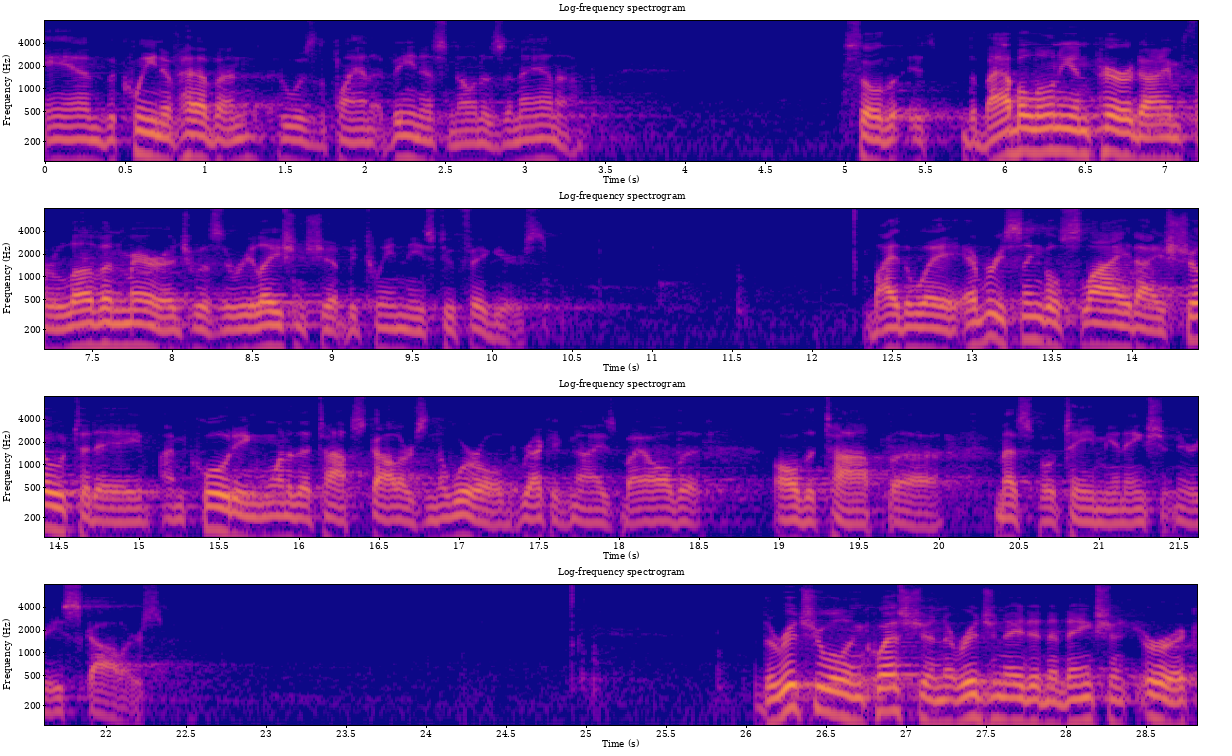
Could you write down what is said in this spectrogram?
and the queen of heaven, who was the planet Venus, known as Inanna. So the, the Babylonian paradigm for love and marriage was the relationship between these two figures. By the way, every single slide I show today, I'm quoting one of the top scholars in the world, recognized by all the, all the top uh, Mesopotamian ancient Near East scholars. The ritual in question originated in ancient Uruk,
